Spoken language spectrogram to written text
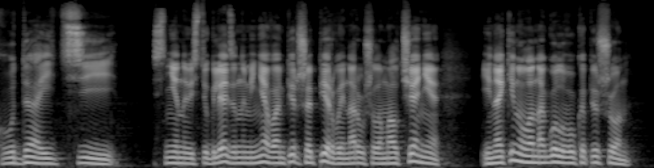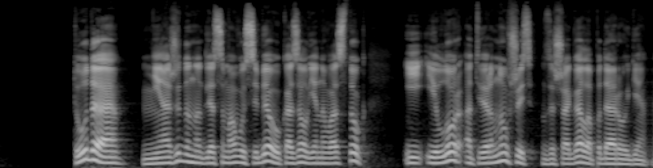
«Куда идти?» С ненавистью глядя на меня, вампирша первой нарушила молчание и накинула на голову капюшон. «Туда!» Неожиданно для самого себя указал я на восток, и Илор, отвернувшись, зашагала по дороге.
